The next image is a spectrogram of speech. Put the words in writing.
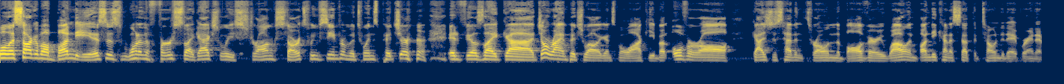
Well, let's talk about Bundy. This is one of the first, like, actually strong starts we've seen from a Twins pitcher. it feels like uh, Joe Ryan pitched well against Milwaukee, but overall, guys just haven't thrown the ball very well. And Bundy kind of set the tone today, Brandon.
